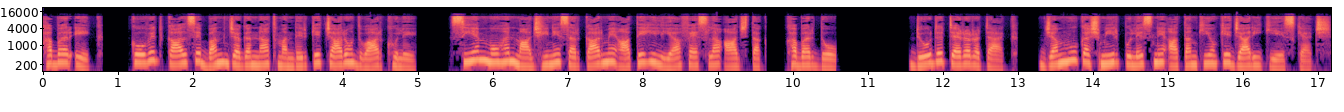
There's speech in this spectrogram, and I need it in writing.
खबर एक, कोविड काल से बंद जगन्नाथ मंदिर के चारों द्वार खुले। सीएम मोहन माझी ने सरकार में आते ही लिया फैसला आज तक, खबर दो। Doda terror attack, Jammu Kashmir police ने आतंकियों के जारी किए स्केच।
